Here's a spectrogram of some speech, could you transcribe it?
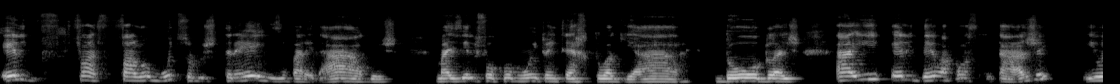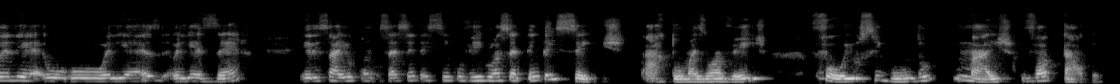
Ele fa falou muito sobre os três emparedados, mas ele focou muito entre Arthur Aguiar, Douglas. Aí ele deu a porcentagem e o, Elie, o, o, Eliezer, o Eliezer ele saiu com 65,76. Arthur, mais uma vez, foi o segundo mais votado.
